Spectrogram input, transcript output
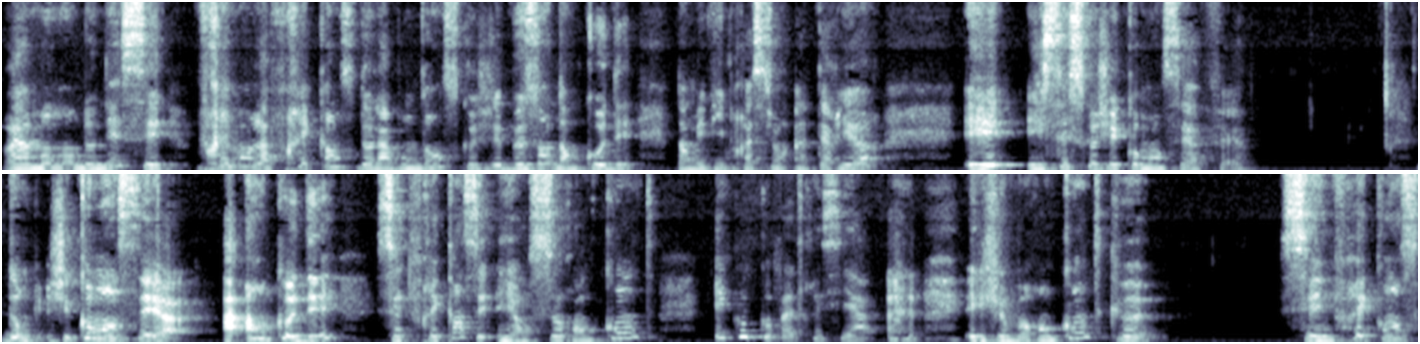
un moment donné, c'est vraiment la fréquence de l'abondance que j'ai besoin d'encoder dans mes vibrations intérieures. Et, c'est ce que j'ai commencé à faire. Donc, j'ai commencé à, encoder cette fréquence et, et on se rend compte, et coucou Patricia, et je me rends compte que c'est une fréquence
